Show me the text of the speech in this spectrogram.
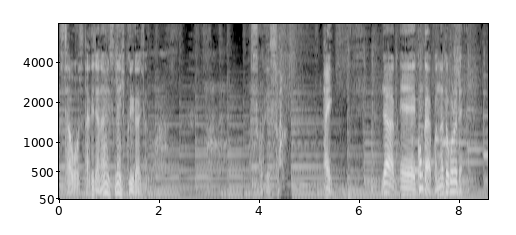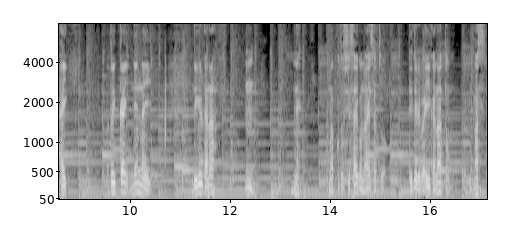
スターウォーズだけじゃないですね、ひっくり返したのは。すごいですわ。はい。じゃあ、えー、今回はこんなところで。はい。あと1回年内できるかなうん。ね。まあ、今年最後の挨拶をできればいいかなと思っております。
